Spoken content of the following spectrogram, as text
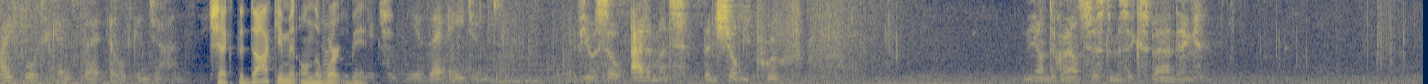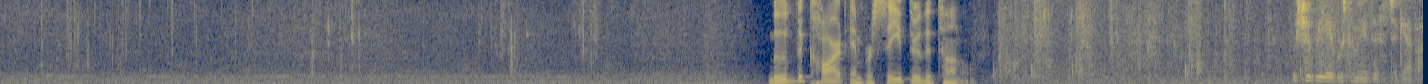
I fought against their Elgin Jhansi. Check the document on the workbench. He is their agent. If you are so adamant, then show me proof. The underground system is expanding. Move the cart and proceed through the tunnel. We should be able to move this together.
